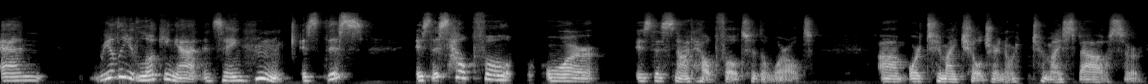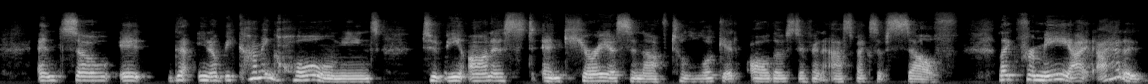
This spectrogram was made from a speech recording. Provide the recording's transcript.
and really looking at and saying, hmm, is this is this helpful or is this not helpful to the world um, or to my children or to my spouse? Or and so it that you know becoming whole means to be honest and curious enough to look at all those different aspects of self. Like for me, I, I had to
